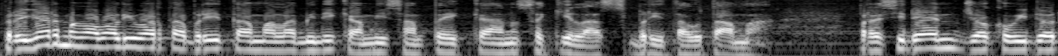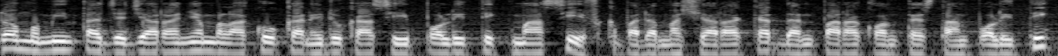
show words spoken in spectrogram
Pendengar mengawali warta berita malam ini kami sampaikan sekilas berita utama. Presiden Joko Widodo meminta jajarannya melakukan edukasi politik masif kepada masyarakat dan para kontestan politik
